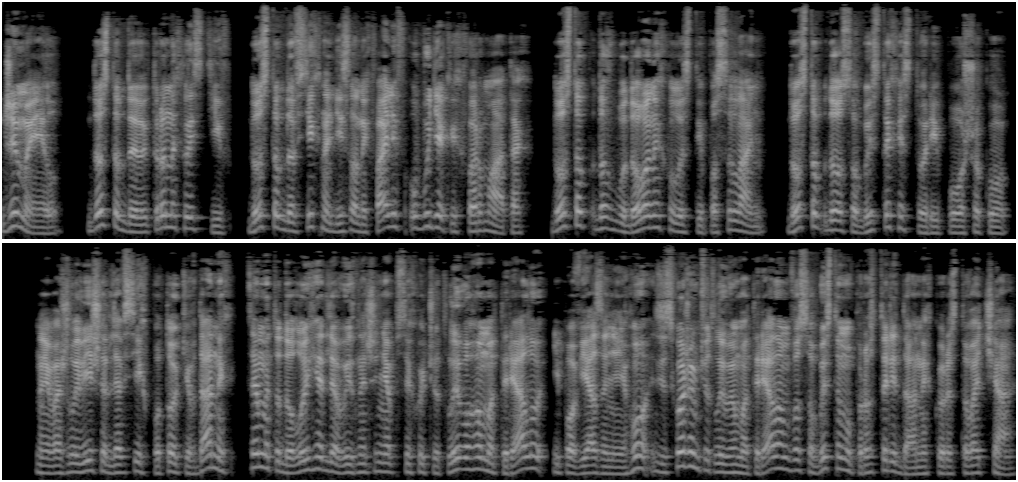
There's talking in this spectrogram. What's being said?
Gmail, доступ до електронних листів, доступ до всіх надісланих файлів у будь-яких форматах, доступ до вбудованих у листи посилань, доступ до особистих історій пошуку. Найважливіше для всіх потоків даних це методологія для визначення психочутливого матеріалу і пов'язання його зі схожим чутливим матеріалом в особистому просторі даних користувача.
